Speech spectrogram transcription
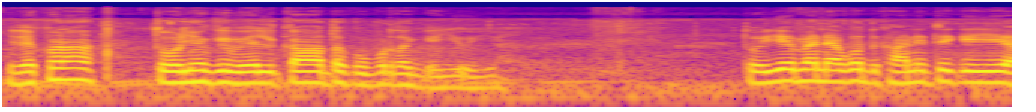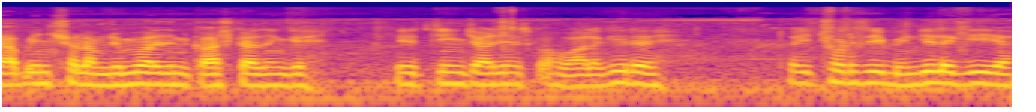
ये देखो ना, तोड़ियों की वेल कहाँ तक ऊपर तक गई हुई है। तो ये मैंने आपको दिखानी थी कि ये आप इंशाल्लाह हम जुम्मे वाले दिन काश कर देंगे। ये तीन चार दिन इसको हवा लगी रहे। तो ये छोटी सी भिंडी लगी है।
